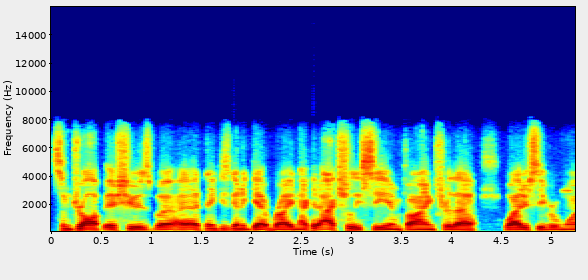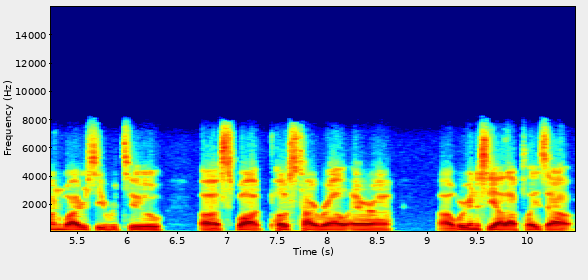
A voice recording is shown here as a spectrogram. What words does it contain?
some drop issues, but I, I think he's going to get right, and I could actually see him vying for that wide receiver one, wide receiver two uh, spot post Tyrell era uh, we're going to see how that plays out.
